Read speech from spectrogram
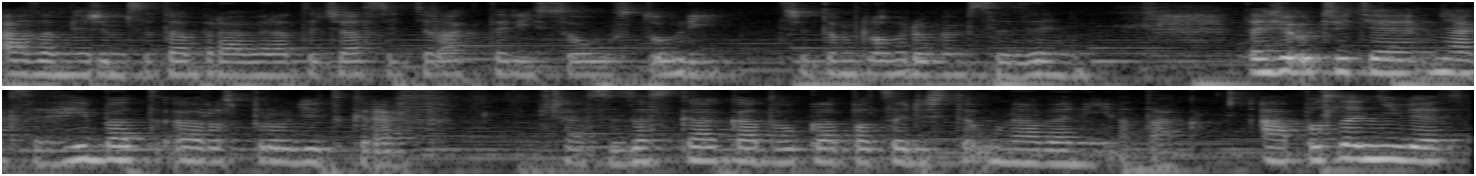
a zaměřím se tam právě na ty části těla, které jsou stuhlí při tom dlouhodobém sezení. Takže určitě nějak se hýbat, rozproudit krev třeba si zaskákat, oklepat se, když jste unavený a tak. A poslední věc,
